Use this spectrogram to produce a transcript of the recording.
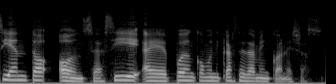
111. Así eh, pueden comunicarse también con ellos.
